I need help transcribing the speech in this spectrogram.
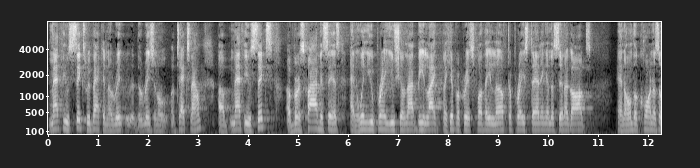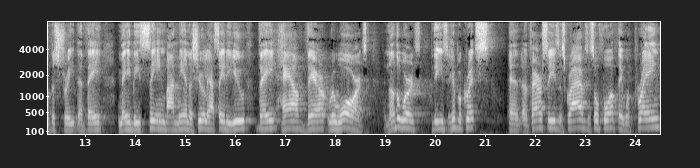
Matthew 6, we're back in the, the original text now. Uh, Matthew 6, uh, verse 5, it says, And when you pray, you shall not be like the hypocrites, for they love to pray standing in the synagogues and on the corners of the street, that they may be seen by men. Surely I say to you, they have their rewards. In other words, these hypocrites and uh, Pharisees and scribes and so forth, they were praying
